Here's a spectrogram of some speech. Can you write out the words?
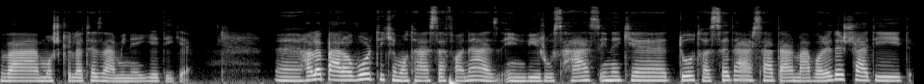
و مشکلات زمینه دیگه. حالا برآوردی که متاسفانه از این ویروس هست اینه که دو تا سه درصد در موارد شدید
